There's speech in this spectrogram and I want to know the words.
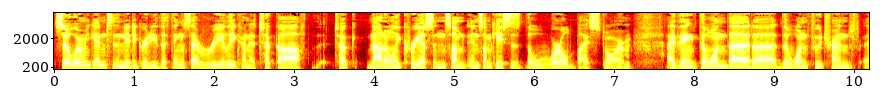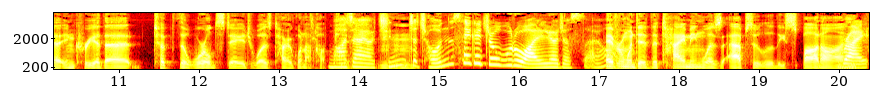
So when we get into the nitty gritty, the things that really kind of took off, took not only Korea, in some in some cases the world by storm. I think the one that uh, the one food trend uh, in Korea that took the world stage was 달고나 coffee. 맞아요. 진짜 전 세계적으로 알려졌어요. Everyone did. The timing was absolutely spot on. Right.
